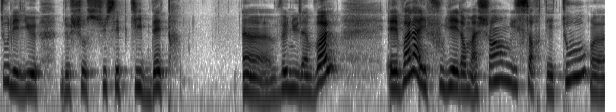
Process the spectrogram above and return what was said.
tous les lieux de choses susceptibles d'être euh, venues d'un vol. Et voilà, il fouillait dans ma chambre, il sortait tout. euh,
